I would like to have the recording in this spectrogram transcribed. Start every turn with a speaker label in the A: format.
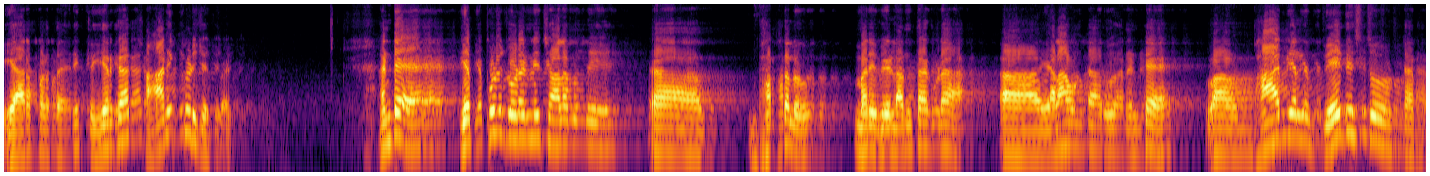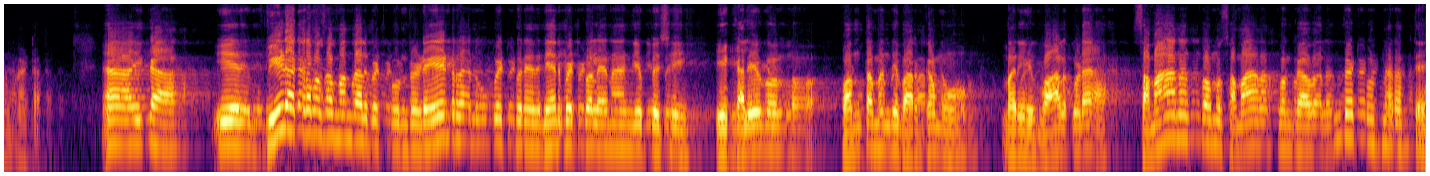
A: ఏర్పడతాయని క్లియర్గా చాణక్యుడు చెప్పాడు. అంటే ఎప్పుడు చూడండి చాలా మంది ఆ, భర్తలు మరి వీళ్ళంతా కూడా ఆ, ఎలా ఉంటారు అని అంటే భార్యల్ని వేధిస్తూ ఉంటారు అనమాట ఇక ఈ వీడు అక్రమ సంబంధాలు పెట్టుకుంటాడు. ఏంట్రా నువ్వు పెట్టుకునేది నేను పెట్టుకోలేనా అని చెప్పేసి ఈ కలియుగంలో కొంతమంది వర్గము మరి వాళ్ళు కూడా సమానత్వము సమానత్వం కావాలని పెట్టుకుంటున్నారు అంతే.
